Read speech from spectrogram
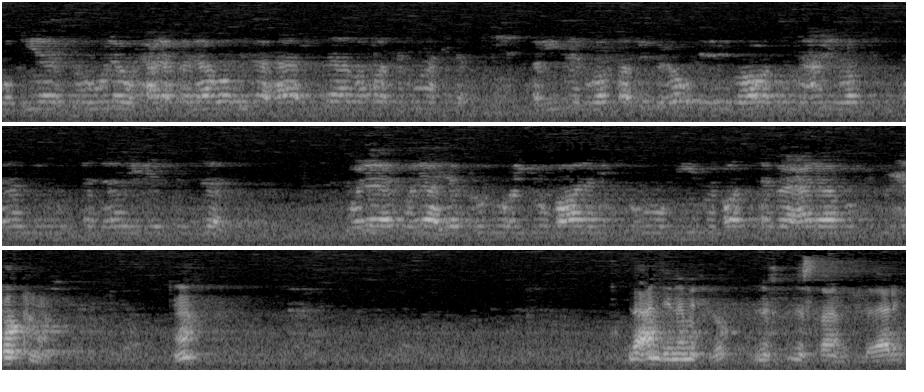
وقياسه لو حلف لا وضعها إلا مرة واحدة فإن الوقت في العرف عبارة عن الوقت الثاني المستدام للزلزال ولا ولا يبعد أن يقال مثله فيما ترتب على حكمه. ها؟ لا عندنا مثله. مثل ذلك.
